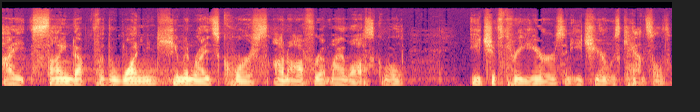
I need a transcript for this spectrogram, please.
I signed up for the one human rights course on offer at my law school each of three years, and each year it was canceled.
